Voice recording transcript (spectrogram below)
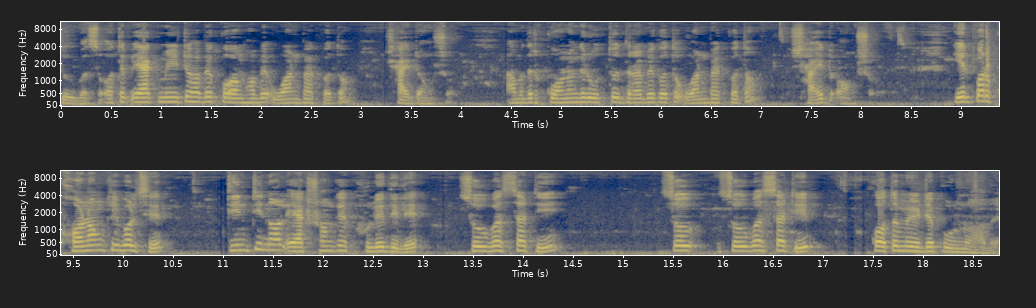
চৌবাচ্চা। অতএব এক মিনিটে হবে কম হবে ওয়ান ভাগ কত? ষাট অংশ। আমাদের ক নঙ্গের উত্তর দাঁড়াবে কত? ওয়ান ভাগ কত? ষাট অংশ। এরপর খ নং কী বলছে? তিনটি নল একসঙ্গে খুলে দিলে চৌবাচ্চাটি, চৌ, চৌবাচ্চাটি কত মিনিটে পূর্ণ হবে?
